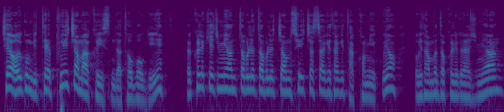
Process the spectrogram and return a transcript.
제 얼굴 밑에 V자 마크 있습니다. 더보기. 클릭해주면 www.수입차싸게사기.com이 있고요. 여기서 한 번 더 클릭을 하시면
